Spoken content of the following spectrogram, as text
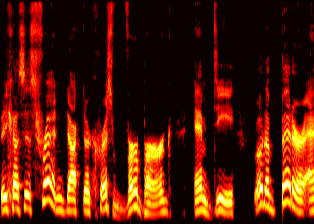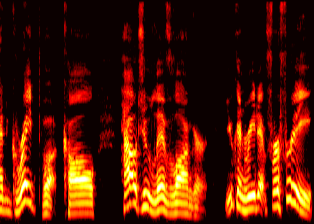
because his friend Dr. Chris Verburgh, MD, wrote a better and great book called How to Live Longer. You can read it for free.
